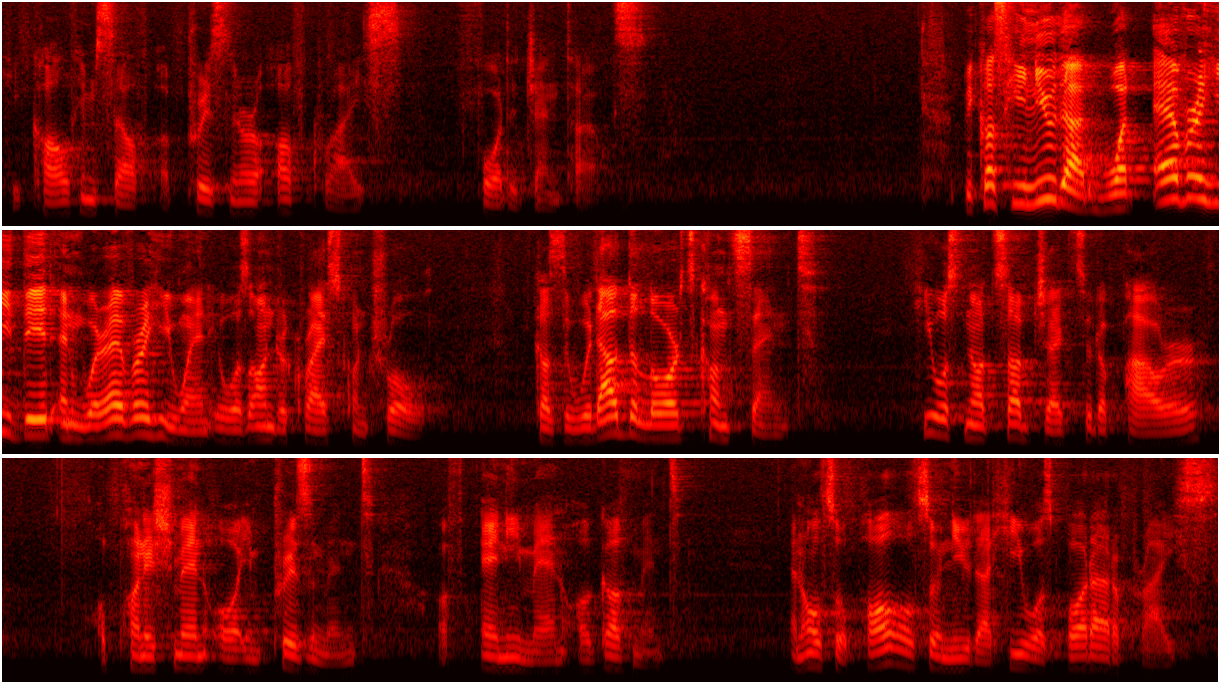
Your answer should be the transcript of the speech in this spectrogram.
he called himself a prisoner of Christ for the Gentiles. Because he knew that whatever he did and wherever he went, it was under Christ's control. Because without the Lord's consent, he was not subject to the power or punishment or imprisonment of any man or government. And also, Paul also knew that he was bought at a price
